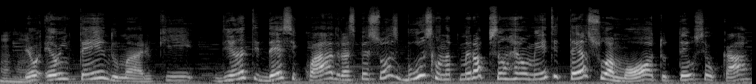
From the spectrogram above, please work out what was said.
Uhum. Eu, eu entendo, Mário, que diante desse quadro, as pessoas buscam, na primeira opção, realmente ter a sua moto, ter o seu carro.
